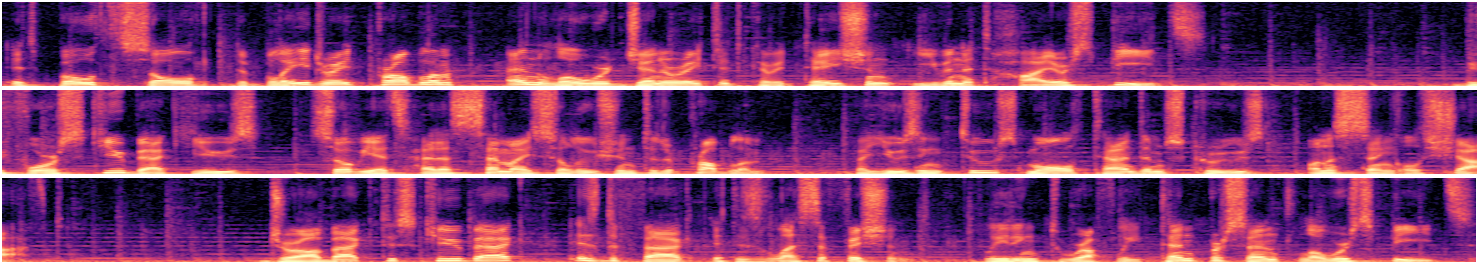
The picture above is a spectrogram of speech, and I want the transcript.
It both solved the blade rate problem and lowered generated cavitation even at higher speeds. Before skewback use, Soviets had a semi-solution to the problem by using two small tandem screws on a single shaft. Drawback to skewback is the fact it is less efficient, leading to roughly 10% lower speeds.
